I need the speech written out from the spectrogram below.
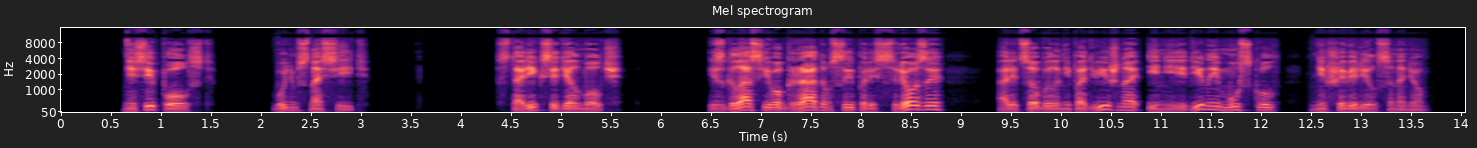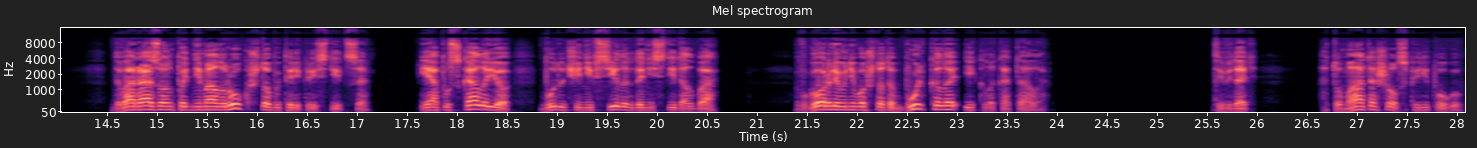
— Неси полсть, будем сносить. Старик сидел молча. Из глаз его градом сыпались слезы, а лицо было неподвижно, и ни единый мускул не шевелился на нем. Два раза он поднимал руку, чтобы перекреститься, и опускал ее, будучи не в силах донести до лба. В горле у него что-то булькало и клокотало. — Ты, видать, от ума отошел с перепугу,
